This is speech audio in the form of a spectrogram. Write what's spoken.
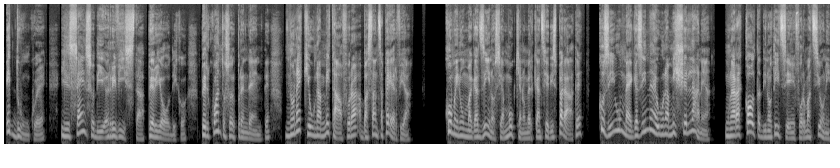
E dunque il senso di rivista, periodico, per quanto sorprendente, non è che una metafora abbastanza pervia. Come in un magazzino si ammucchiano mercanzie disparate, Così un magazine è una miscellanea, una raccolta di notizie e informazioni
